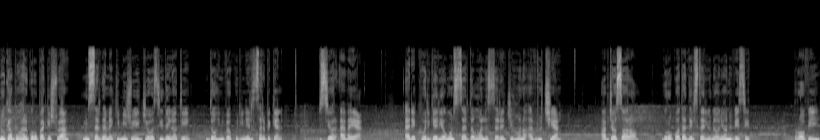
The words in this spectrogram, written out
Nuke bû her grupekê şwe min serdemekî mîjoyê ciyosî deynatî. Dahîn vekulînê li ser bikin. Bisyar ev ye. Erê karîgeriya wan serdema li ser cîhana evrû çi ye? Ev ca Sara, grupa te dêlser Yunaniya nivêsît. Ravî,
